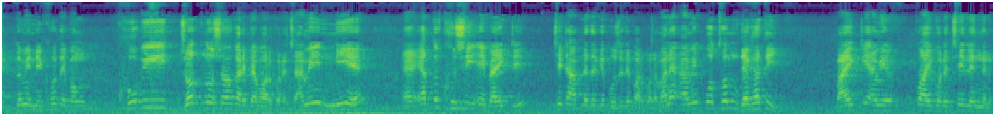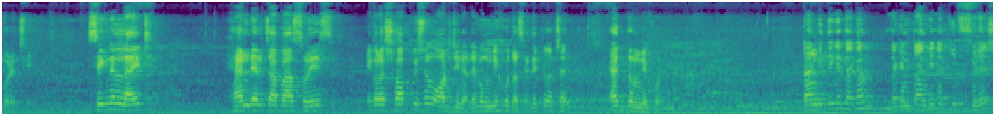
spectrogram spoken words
একদমই নিখুঁত এবং খুবই যত্ন সহকারে ব্যবহার করেছে। আমি নিয়ে এত খুশি এই বাইকটি যেটা আপনাদেরকে বোঝাতে পারব না। মানে আমি প্রথম দেখাতেই বাইকটি আমি ক্রয় করেছি, লেনদেন করেছি। সিগন্যাল লাইট হ্যান্ডেল চাপা সুইচ এগুলো সব কিছু অরিজিনাল এবং নিখুঁত আছে দেখতে পাচ্ছেন? একদম নিখুঁত। টাঙ্গি থেকে তাকান দেখেন টাঙ্গিটা কি ফ্রেশ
